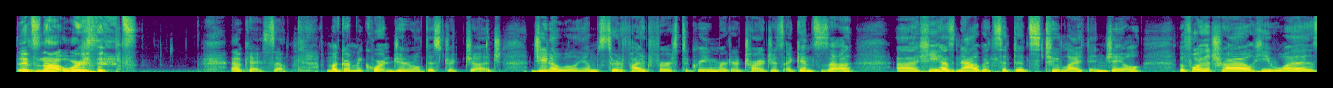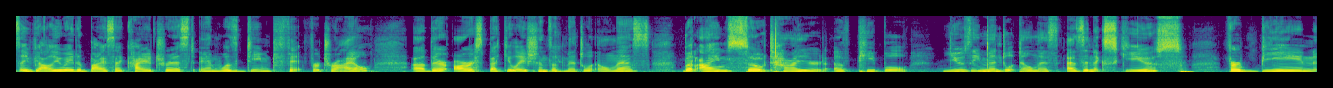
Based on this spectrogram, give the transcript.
It's not worth it. Okay, so Montgomery Court General District Judge Gino Williams certified first degree murder charges against Za. Uh, he has now been sentenced to life in jail. Before the trial, he was evaluated by a psychiatrist and was deemed fit for trial. Uh, there are speculations of mental illness, but I'm so tired of people using mental illness as an excuse for being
